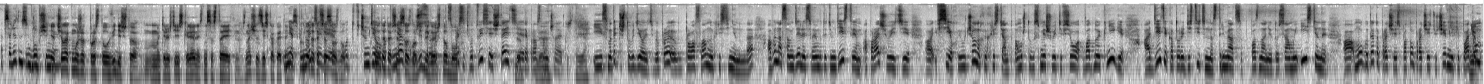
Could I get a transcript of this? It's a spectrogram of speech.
Абсолютно субъективно. Вообще нет. Человек может просто увидеть, что материалистическая реальность несостоятельна. Значит, здесь какая-то Нет, Кто это все создал? Вот в чем дело? Кто вот это все создал? Библия говорит, что Бог. Спросите, вот вы себя считаете да. православным да. человеком. И смотрите, что вы делаете. Вы православным христианином, да? А вы на самом деле своим вот этим действием опорачиваете а, всех, и ученых, и христиан, потому что вы смешиваете все в одной книге, а дети, которые действительно стремятся к познанию той самой истины, а, могут это прочесть, потом прочесть учебники, потом Нет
